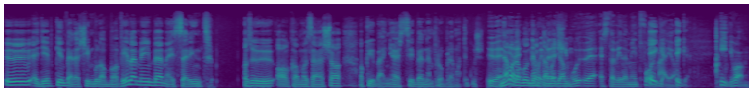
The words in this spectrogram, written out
ő egyébként belesimul abba a véleménybe, mely szerint az ő alkalmazása a kőbánya SC-ben nem problematikus. Ő, nem ő, arra gondoltam, nem, hogy, hogy a... ő ezt a véleményt formálja. Igen, igen. Így van.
